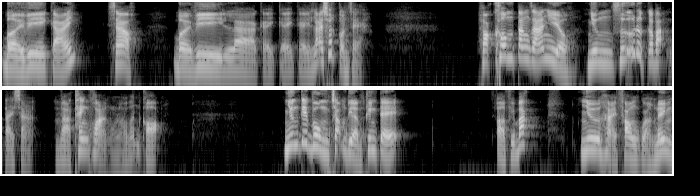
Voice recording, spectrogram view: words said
Bởi vì cái sao? Bởi vì là cái cái cái lãi suất còn rẻ hoặc không tăng giá nhiều nhưng giữ được các bạn tài sản và thanh khoản của nó vẫn có. Những cái vùng trọng điểm kinh tế ở phía Bắc như Hải Phòng, Quảng Ninh,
